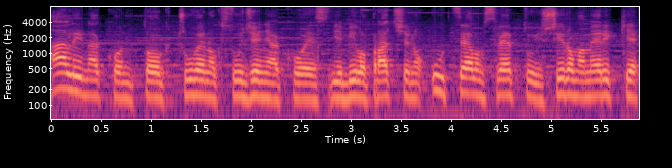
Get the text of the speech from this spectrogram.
ali nakon tog čuvenog suđenja koje je bilo praćeno u celom svetu i širom Amerike,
